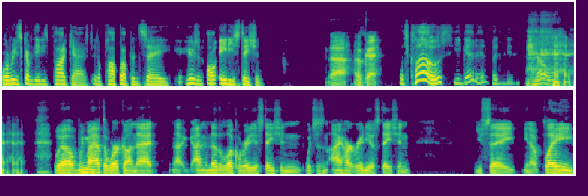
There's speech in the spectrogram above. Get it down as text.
or rediscover the '80s podcast, it'll pop up and say, "Here's an all '80s station." uh, okay. It's close. You get it, but no. well, we might have to work on that. Uh, on another local radio station, which is an iHeart radio station, you say, you know, play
